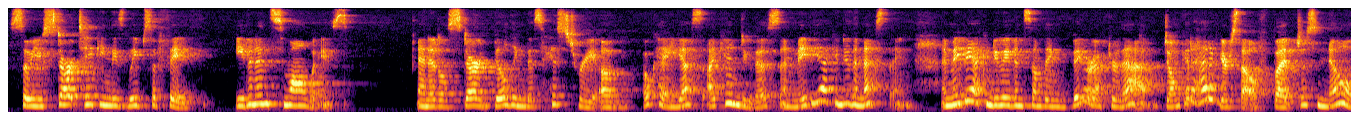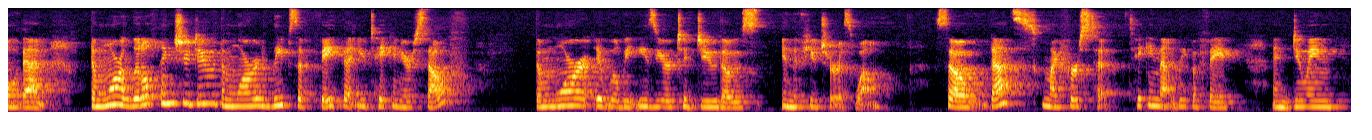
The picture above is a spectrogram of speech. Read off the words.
So you start taking these leaps of faith, even in small ways and it'll start building this history of okay yes i can do this and maybe i can do the next thing and maybe i can do even something bigger after that don't get ahead of yourself but just know that the more little things you do the more leaps of faith that you take in yourself the more it will be easier to do those in the future as well so that's my first tip taking that leap of faith and doing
